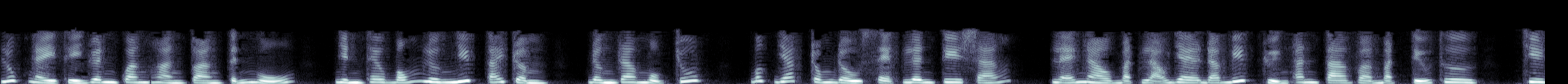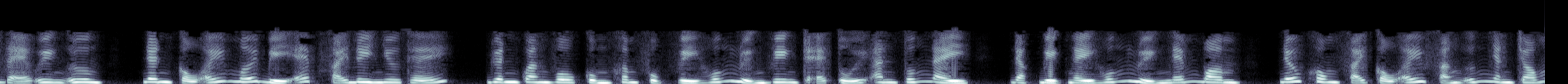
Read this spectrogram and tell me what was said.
lúc này thì doanh quan hoàn toàn tỉnh ngủ, nhìn theo bóng lương nhiếp tái trầm, đần ra một chút, bất giác trong đầu xẹt lên tia sáng, lẽ nào Bạch Lão Gia đã biết chuyện anh ta và Bạch Tiểu Thư, chia rẽ uyên ương, nên cậu ấy mới bị ép phải đi như thế, doanh quan vô cùng khâm phục vị huấn luyện viên trẻ tuổi anh Tuấn này, đặc biệt ngày huấn luyện ném bom, nếu không phải cậu ấy phản ứng nhanh chóng,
